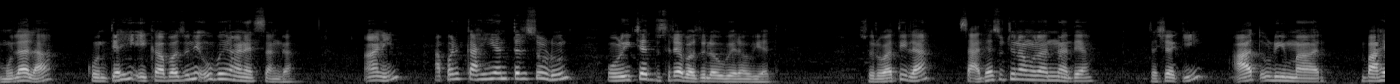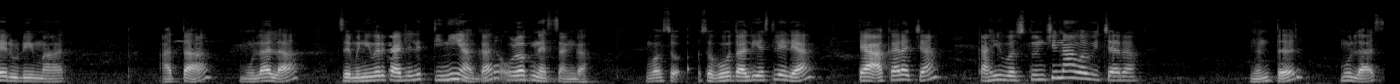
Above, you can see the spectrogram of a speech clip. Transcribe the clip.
मुलाला कोणत्याही एका बाजूने उभे राहण्यास सांगा आणि आपण काही अंतर सोडून ओळीच्या दुसऱ्या बाजूला उभे राहूयात. सुरुवातीला साध्या सूचना मुलांना द्या जशा की आत उडी मार बाहेर उडी मार. आता मुलाला जमिनीवर काढलेले तिन्ही आकार ओळखण्यास सांगा व स सभोवताली असलेल्या त्या आकाराच्या काही वस्तूंची नावं विचारा. नंतर मुलास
